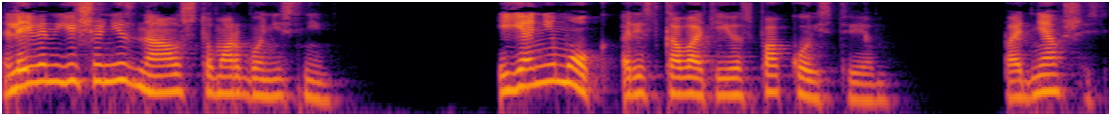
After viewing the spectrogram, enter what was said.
Левин еще не знал, что Марго не с ним. И я не мог рисковать ее спокойствием. Поднявшись,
